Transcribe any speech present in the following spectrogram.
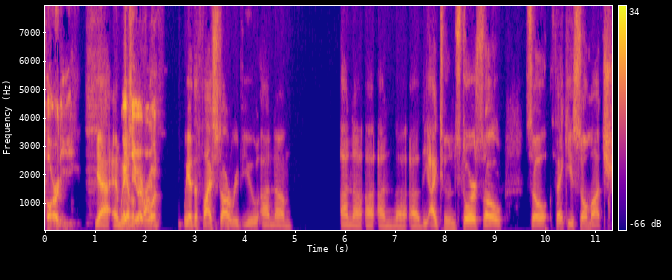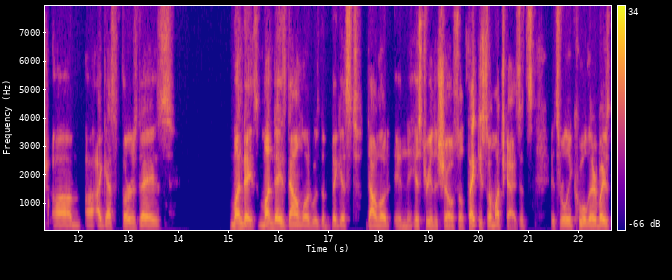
party. Yeah. And we Thank have you, five, everyone. We had the five star review on, um, on, uh, uh on, uh, uh, the iTunes store. So, so thank you so much. Um, uh, I guess Thursdays, Mondays, Mondays download was the biggest download in the history of the show. So thank you so much, guys. It's it's really cool that everybody's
